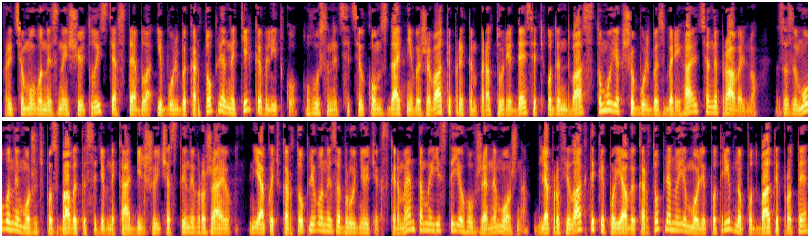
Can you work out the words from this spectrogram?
При цьому вони знищують листя, стебла і бульби картоплі не тільки влітку. Гусениці цілком здатні виживати при температурі 10-1-2, тому якщо бульби зберігаються неправильно. За зиму вони можуть позбавити садівника більшої частини врожаю. Якоть картоплі вони забруднюють екскрементами, їсти його вже не можна. Для профілактики появи картопляної молі потрібно подбати про те,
